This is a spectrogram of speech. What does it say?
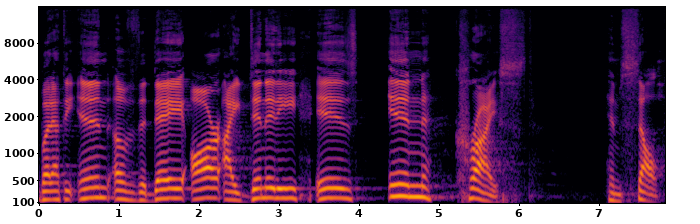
But at the end of the day, our identity is in Christ Himself.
